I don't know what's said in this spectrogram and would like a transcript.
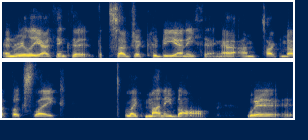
And really, I think that the subject could be anything. I, am talking about books like like Moneyball, where,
